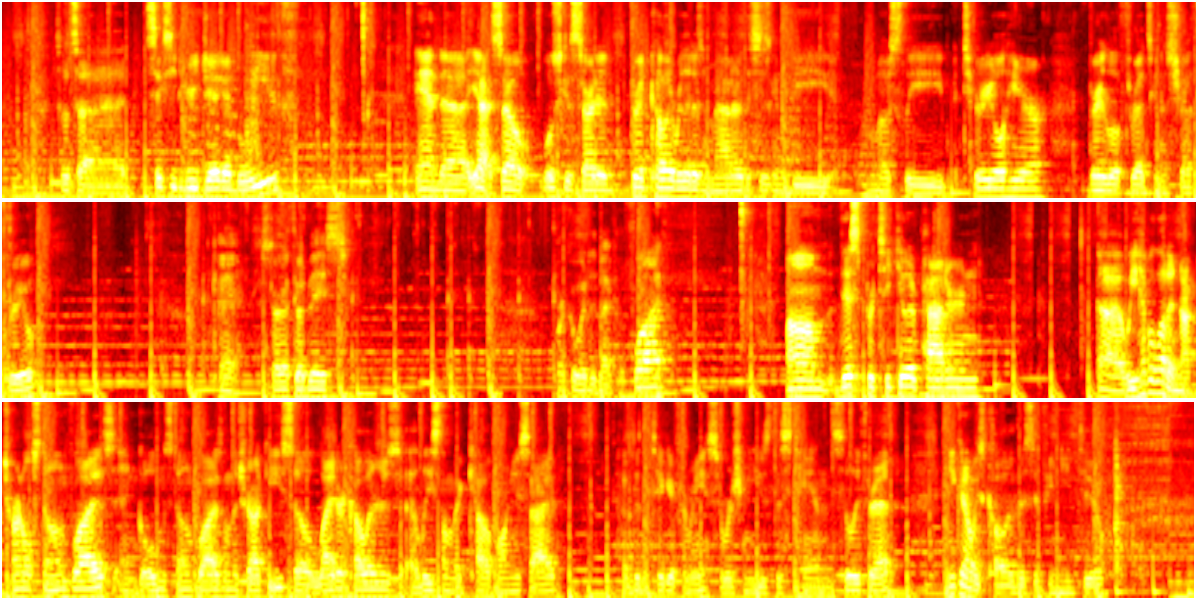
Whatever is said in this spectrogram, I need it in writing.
So it's a 60 degree jig, I believe. And uh, yeah, so we'll just get started. Thread color really doesn't matter. This is going to be mostly material here. Very little thread's going to show through. Okay, start our thread base. Work our way to the back of the fly. Um, this particular pattern uh, we have a lot of nocturnal stoneflies and golden stoneflies on the Truckee, so lighter colors, at least on the California side, have been the ticket for me. So we're just gonna use this tan silly thread. And you can always color this if you need to.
